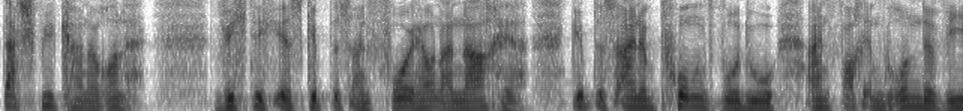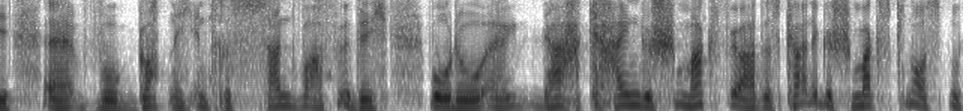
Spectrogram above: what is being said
Das spielt keine Rolle. Wichtig ist, gibt es ein Vorher und ein Nachher? Gibt es einen Punkt, wo du einfach im Grunde wie, äh, wo Gott nicht interessant war für dich, wo du äh, da keinen Geschmack für hattest, keine Geschmacksknospen,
